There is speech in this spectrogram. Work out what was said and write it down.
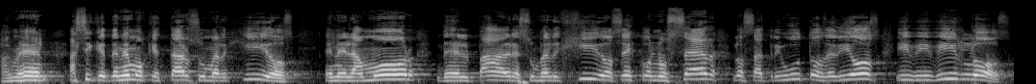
Amén. Así que tenemos que estar sumergidos en el amor del Padre. Sumergidos es conocer los atributos de Dios y vivirlos.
